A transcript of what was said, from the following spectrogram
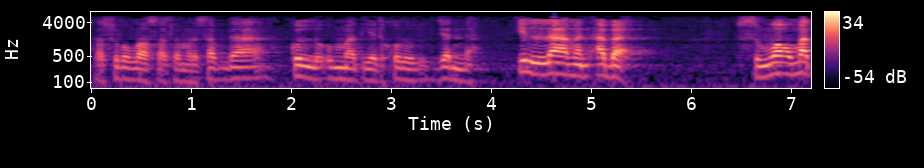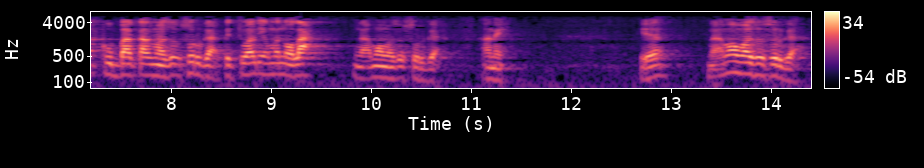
Rasulullah SAW bersabda, "Kullu ummati yadkhulul jannah illa man aba." Semua umatku bakal masuk surga kecuali yang menolak, nggak mau masuk surga. Aneh. Ya, nggak mau masuk surga.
